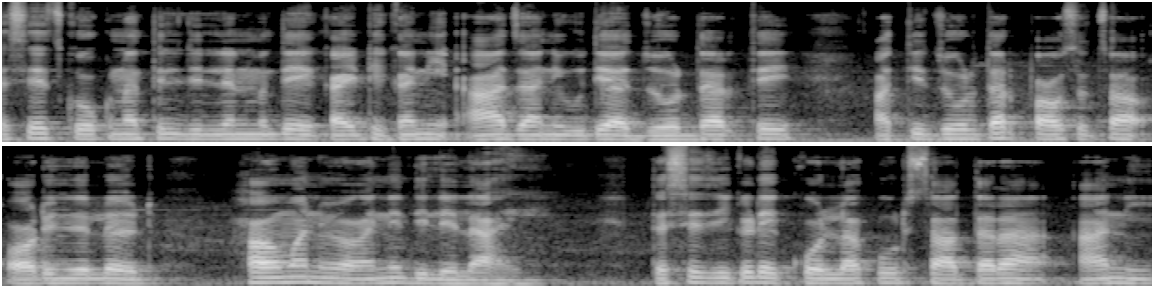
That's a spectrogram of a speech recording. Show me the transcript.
तसेच कोकणातील जिल्ह्यांमध्ये काही ठिकाणी आज आणि उद्या जोरदार ते अतिजोरदार पावसाचा ऑरेंज अलर्ट हवामान विभागाने दिलेला आहे. तसेच इकडे कोल्हापूर सातारा आणि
